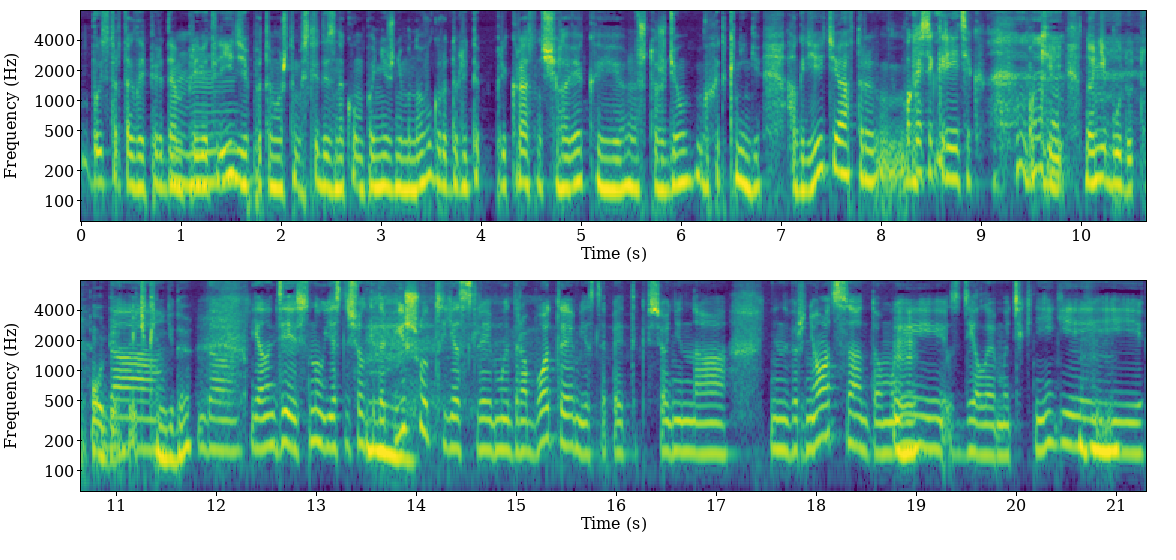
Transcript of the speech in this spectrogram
Быстро тогда передам mm-hmm. привет Лиде, потому что мы с Лидой знакомы по Нижнему Новгороду. Лида прекрасный человек, и ну что, ждем выход книги. А где эти авторы? Пока секретик. Окей, но они будут обе да, эти книги, да? Да. Я надеюсь, ну, если девчонки допишут, если мы доработаем, если опять-таки все не, на, не навернется, то мы mm-hmm. сделаем эти книги mm-hmm. и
